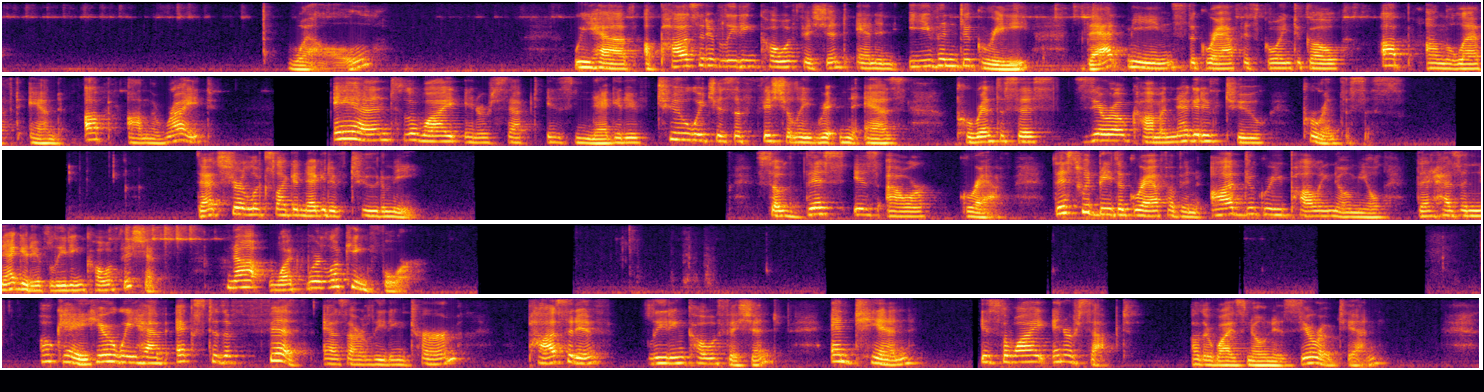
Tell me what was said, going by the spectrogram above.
Well, we have a positive leading coefficient and an even degree that means the graph is going to go up on the left and up on the right. And the y-intercept is negative 2, which is officially written as parenthesis 0, comma, negative 2, parenthesis. That sure looks like a negative 2 to me. So this is our graph. This would be the graph of an odd degree polynomial that has a negative leading coefficient, not what we're looking for. Okay, here we have x to the fifth as our leading term, positive leading coefficient, and 10 is the y-intercept, otherwise known as 0, 10.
